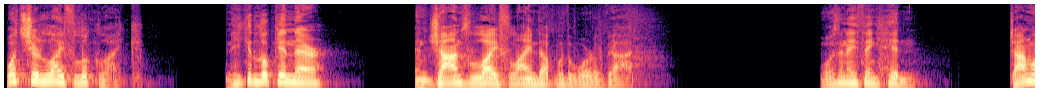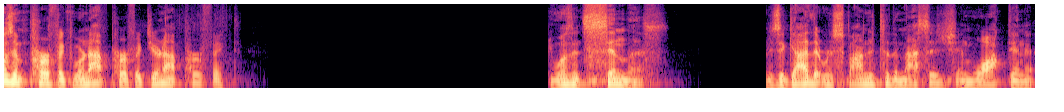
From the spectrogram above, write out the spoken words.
What's your life look like? And he could look in there and John's life lined up with the word of God. Wasn't anything hidden. John wasn't perfect. We're not perfect. You're not perfect. He wasn't sinless. He's a guy that responded to the message and walked in it.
